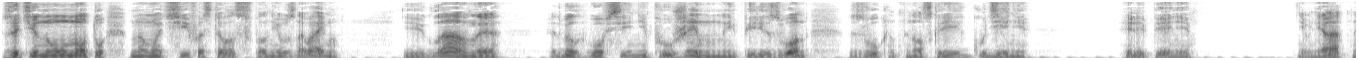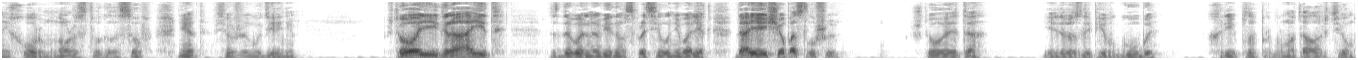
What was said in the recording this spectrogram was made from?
затянул ноту, но мотив оставался вполне узнаваемым. И главное, это был вовсе не пружинный перезвон, звук напоминал скорее гудение или пение. Невнятный хор, множество голосов. Нет, все же гудение. Что играет? с довольным видом спросил у него Олег. Да, я еще послушаю. Что это? еле разлепив губы, хрипло пробормотал Артем.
